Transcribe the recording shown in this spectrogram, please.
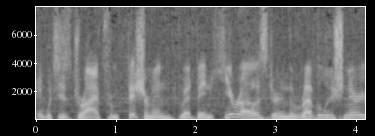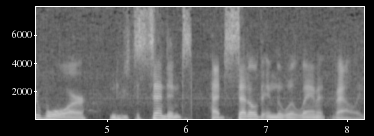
which is derived from fishermen who had been heroes during the Revolutionary War and whose descendants had settled in the Willamette Valley.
